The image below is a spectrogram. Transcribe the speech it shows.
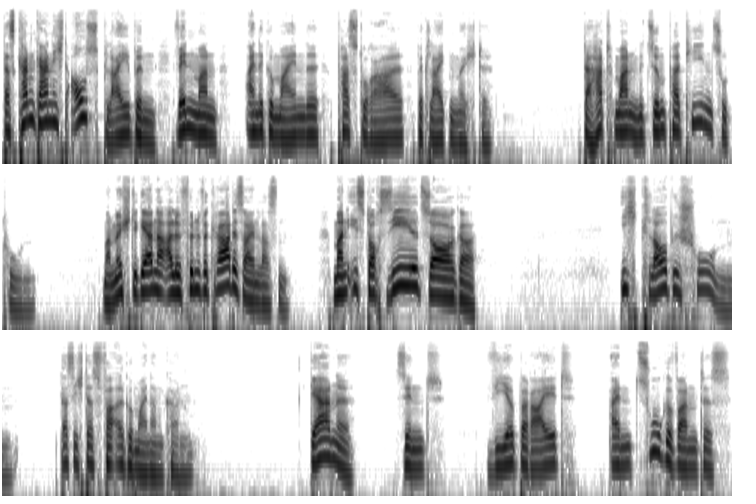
Das kann gar nicht ausbleiben, wenn man eine Gemeinde pastoral begleiten möchte. Da hat man mit Sympathien zu tun. Man möchte gerne alle fünfe gerade sein lassen man ist doch Seelsorger. Ich glaube schon, dass ich das verallgemeinern kann. Gerne sind wir bereit, ein zugewandtes,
